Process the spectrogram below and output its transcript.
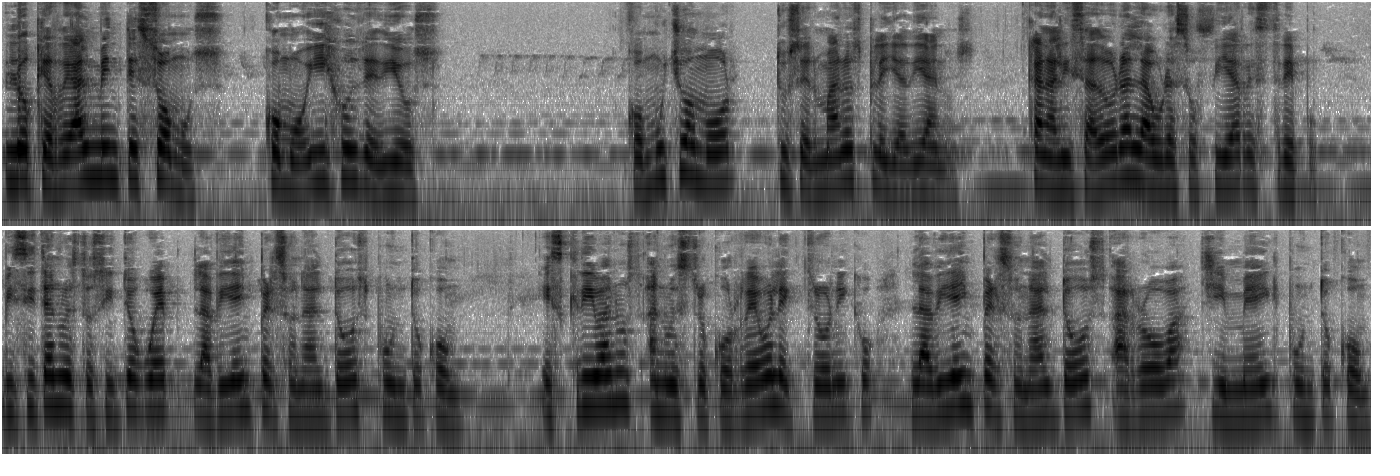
lo que realmente somos como hijos de Dios. Con mucho amor, tus hermanos pleyadianos. Canalizadora Laura Sofía Restrepo. Visita nuestro sitio web lavidaimpersonal2.com. Escríbanos a nuestro correo electrónico lavidaimpersonal2 gmail.com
